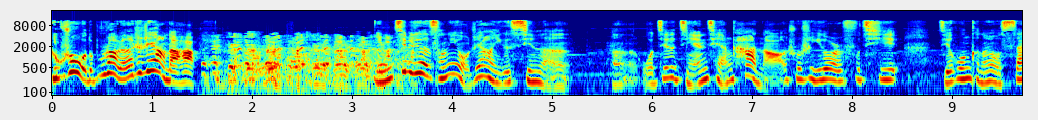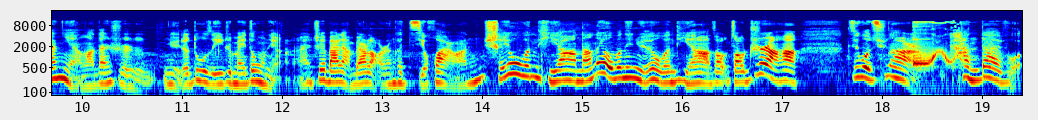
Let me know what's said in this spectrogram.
你不说我都不知道原来是这样的哈。你们记不记得曾经有这样一个新闻？嗯，我记得几年前看的啊，说是一对夫妻结婚可能有三年了，但是女的肚子一直没动静，哎，这把两边老人可急坏了，谁有问题啊？男的有问题，女的有问题啊？早早治啊哈！结果去那儿看大夫，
